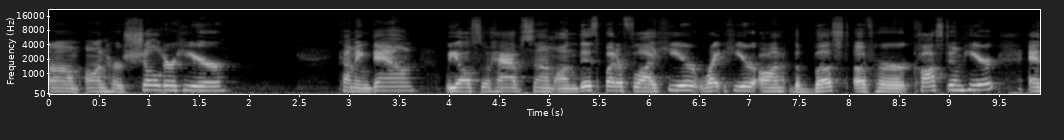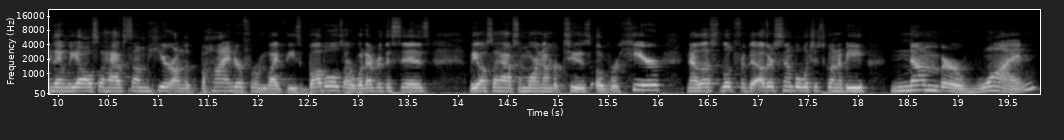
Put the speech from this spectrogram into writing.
um, on her shoulder here, coming down. We also have some on this butterfly here, right here on the bust of her costume here. And then we also have some here on the behind her from like these bubbles or whatever this is. We also have some more number twos over here. Now let's look for the other symbol, which is going to be number one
